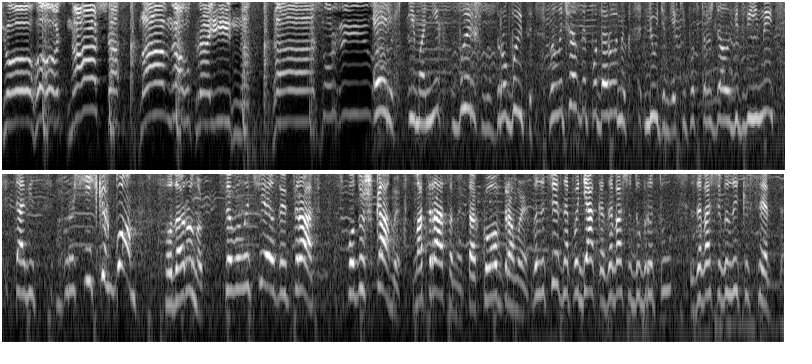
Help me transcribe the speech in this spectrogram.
Чогось наша славна Україна зажурила. Ерік і Манік вирішили зробити величезний подарунок людям, які постраждали від війни та від російських бомб. Подарунок це величезний трак з подушками, матрасами та ковдрами. Величезна подяка за вашу доброту, за ваше велике серце,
